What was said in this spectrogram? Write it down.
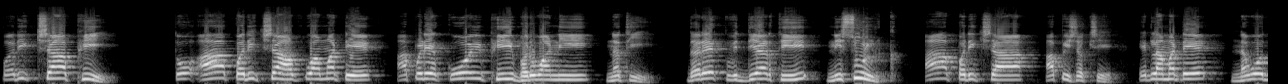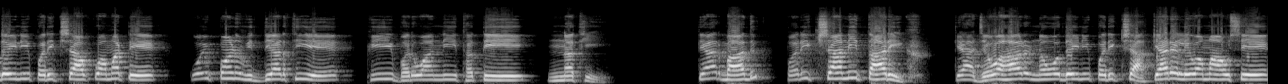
પરીક્ષા ફી તો આ પરીક્ષા આપવા માટે આપણે કોઈ ફી ભરવાની નથી. દરેક વિદ્યાર્થી નિશુલ્ક આ પરીક્ષા આપી શકશે. એટલા માટે નવોદયની પરીક્ષા આપવા માટે કોઈ પણ વિદ્યાર્થીએ ફી ભરવાની થતી નથી. ત્યારબાદ પરીક્ષાની તારીખ. કે આ જવાહર નવોદયની પરીક્ષા ક્યારે લેવામાં આવશે?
